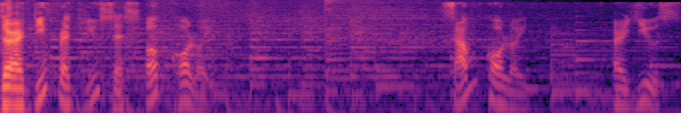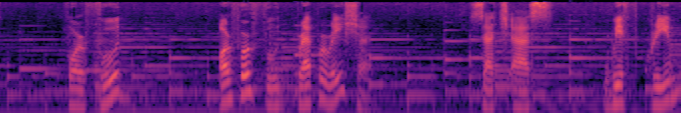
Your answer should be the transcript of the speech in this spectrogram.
There are different uses of colloid. Some colloid are used for food or for food preparation, such as whipped cream,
